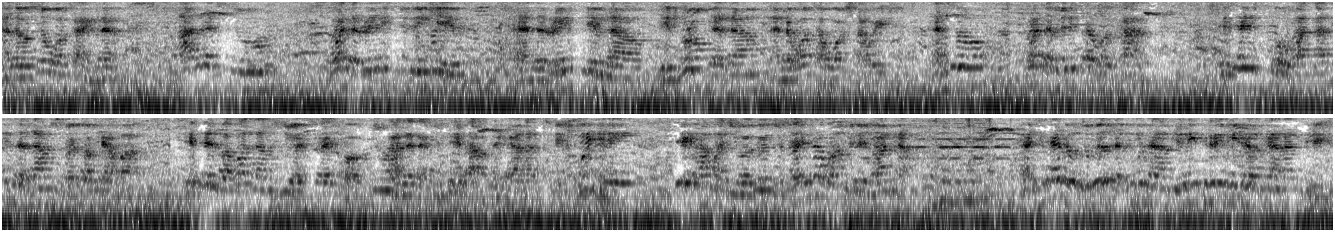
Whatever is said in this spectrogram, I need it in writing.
and there was no water in them. Others too, when the rainy season came, and the rains came down, it broke the dam and the water washed away. And so when the minister was asked, he says, oh, but at least the dams we're talking about, he said, but what dams do you expect for 250,000 Ghana cedis? We didn't say how much you were going to spend. He said, one million one dam. And she said, oh, to build a new dam, you need 3 million Ghana cedis.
